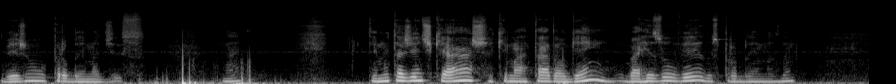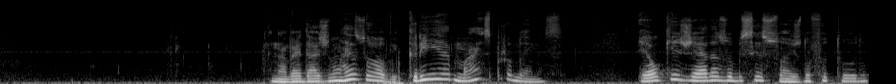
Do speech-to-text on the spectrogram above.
Vejam o problema disso. Né? Tem muita gente que acha que matar alguém vai resolver os problemas, né? Na verdade, não resolve, cria mais problemas. É o que gera as obsessões no futuro,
